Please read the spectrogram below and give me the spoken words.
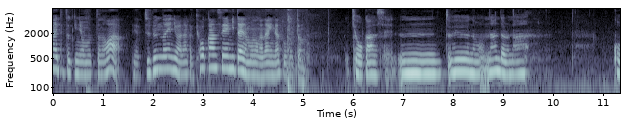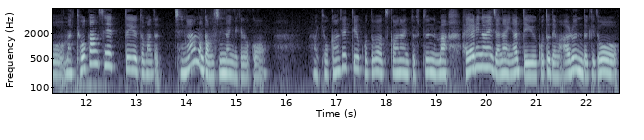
えた時に思ったのはいや自分の絵にはなんか共感性みたいなものがないなと思ったの。共感性。うーんというのもなんだろうな。こうまあ共感性っていうとまた違うのかもしれないんだけどこう、ま、共感性っていう言葉を使わないと普通のまあ流行りの絵じゃないなっていうことでもあるんだけど、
